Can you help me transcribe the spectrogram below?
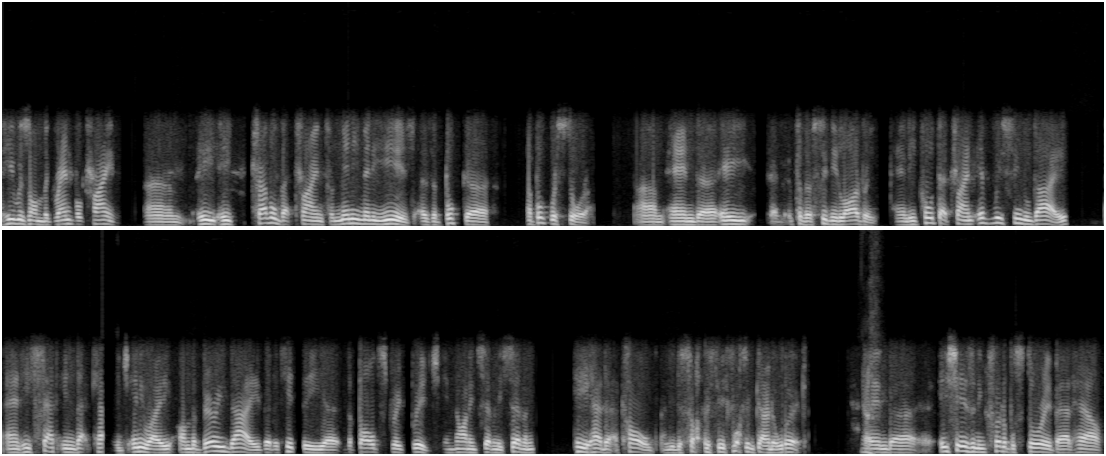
he was on the Granville train. Um, he he travelled that train for many many years as a book uh, a book restorer, um, and uh, he for the Sydney Library. And he caught that train every single day, and he sat in that carriage. Anyway, on the very day that it hit the uh, the Bold Street Bridge in 1977 he had a cold and he decided he wasn't going to work. Yeah. And uh, he shares an incredible story about how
